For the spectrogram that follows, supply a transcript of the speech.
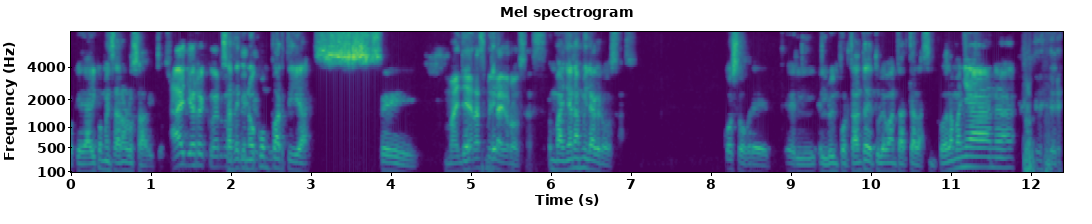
porque de ahí comenzaron los hábitos. Ah, yo recuerdo. A pesar de que no compartía, sí, Mañanas De- de- milagrosas. Mañanas Milagrosas. Algo Sobre el- lo importante de tú levantarte a las 5 de la mañana, de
